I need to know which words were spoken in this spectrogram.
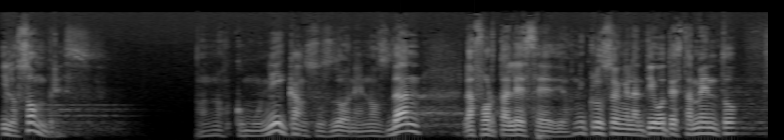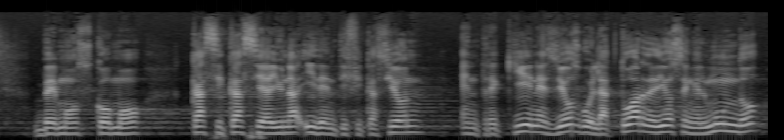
y los hombres. Nos comunican sus dones, nos dan la fortaleza de Dios. Incluso en el Antiguo Testamento vemos cómo casi casi hay una identificación entre quién es Dios o el actuar de Dios en el mundo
